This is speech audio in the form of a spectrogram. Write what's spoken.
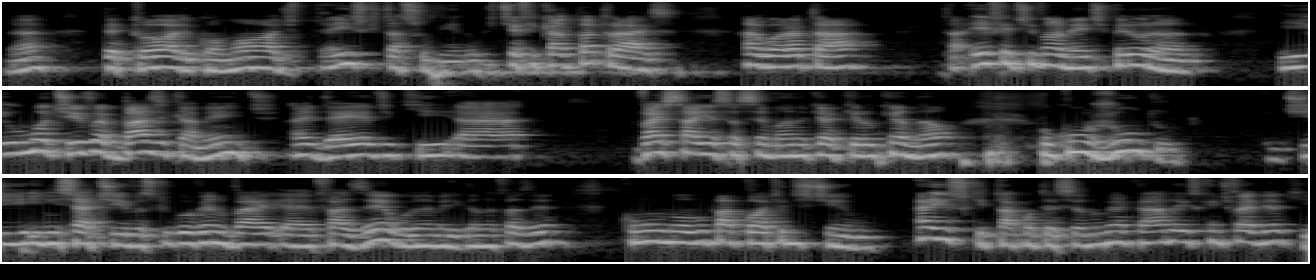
Né? Petróleo, commodity, é isso que está subindo. O que tinha ficado para trás. Agora está tá efetivamente melhorando. E o motivo é basicamente a ideia de que uh, Vai sair essa semana, que é aquilo que é não, o conjunto de iniciativas que o governo vai é, fazer, o governo americano vai fazer, com um novo pacote de estímulo. É isso que está acontecendo no mercado, é isso que a gente vai ver aqui.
